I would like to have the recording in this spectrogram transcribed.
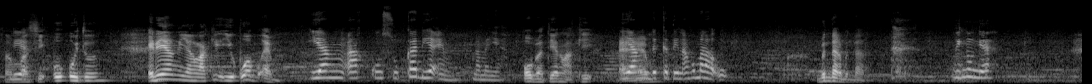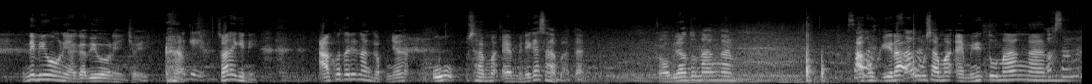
Sama dia si UU itu. Ini yang yang laki UU apa M? Yang aku suka dia M namanya Oh, berarti yang laki M. yang deketin aku malah U Bentar, bentar. bingung ya Ini bingung nih, agak bingung nih, coy. Oke. Soalnya gini, aku tadi nangkepnya U sama M ini kan sahabatan. Kalau bilang tunangan, salah, aku kira salah. U sama M ini tunangan. oh salah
